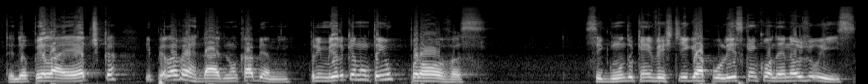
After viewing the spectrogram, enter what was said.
Entendeu? Pela ética e pela verdade, não cabe a mim. Primeiro que eu não tenho provas. Segundo, quem investiga é a polícia, quem condena é o juiz.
